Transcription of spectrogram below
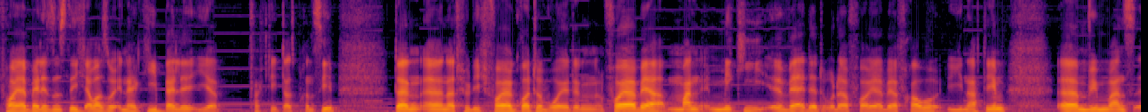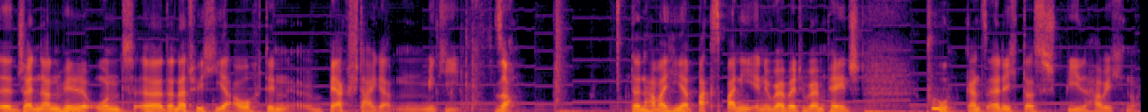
Feuerbälle sind es nicht, aber so Energiebälle, ihr versteht das Prinzip. Dann äh, natürlich Feuergrotte, wo ihr den Feuerwehrmann Mickey äh, werdet oder Feuerwehrfrau, je nachdem, ähm, wie man es gendern will. Und dann natürlich hier auch den Bergsteiger Mickey. So, dann haben wir hier Bugs Bunny in Rabbit Rampage. Puh, ganz ehrlich, das Spiel habe ich noch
